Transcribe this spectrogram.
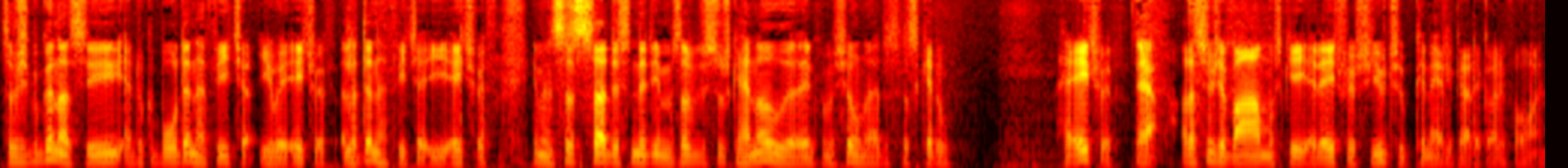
Så hvis vi begynder at sige, at du kan bruge den her feature i Ahrefs, eller den her feature i Ahrefs, jamen så, så er det sådan lidt, jamen så hvis du skal have noget ud af information af det, så skal du have Ahrefs. Ja. Og der synes jeg bare måske, at Ahrefs YouTube-kanal gør det godt i forvejen.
